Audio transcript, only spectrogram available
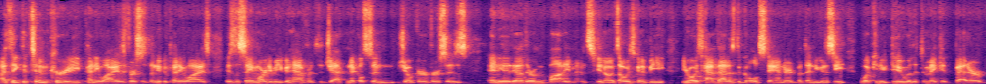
I think the Tim Curry Pennywise versus the new Pennywise is the same argument you can have with the Jack Nicholson Joker versus any of the other embodiments. You know, it's always going to be you always have that as the gold standard, but then you're going to see what can you do with it to make it better,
